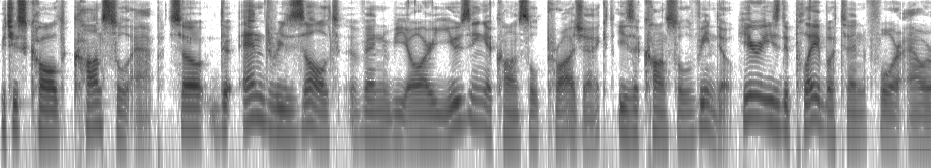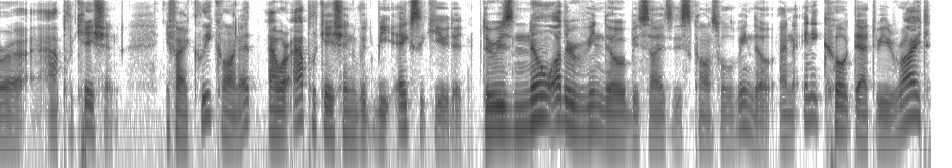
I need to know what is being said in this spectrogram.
which is called console app. So the end result when we are using a console project is a console window. Here is the play button for our uh, application. If I click on it, our application would be executed. There is no other window besides this console window and any code that we write,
